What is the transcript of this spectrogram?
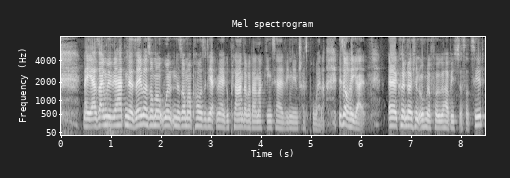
naja, sagen wir, wir hatten ja selber Sommeruhr, eine Sommerpause, die hatten wir ja geplant, aber danach ging es ja halt wegen den scheiß Provider. Ist auch egal. Äh, könnt ihr euch in irgendeiner Folge, habe ich das erzählt.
